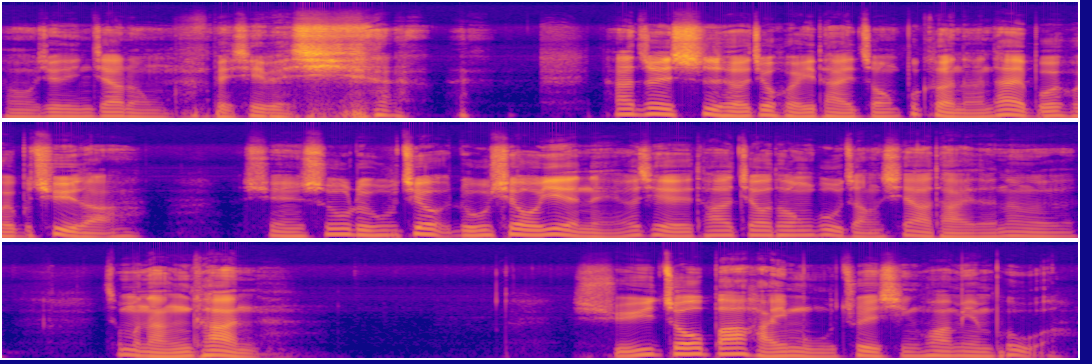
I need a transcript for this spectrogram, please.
然后我觉得林佳龙北气 北气，他最适合就回台中，不可能，他也不会回不去啦。选书卢就卢秀燕呢，而且他交通部长下台的那个这么难看。徐州八海姆最新画面铺啊！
